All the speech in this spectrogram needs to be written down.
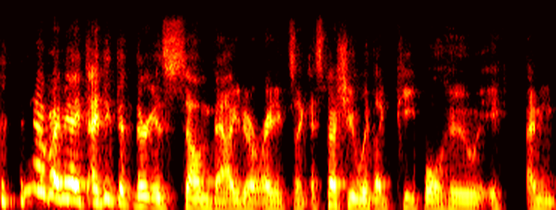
no, but I mean, I, I, think that there is some value to it, right? It's like, especially with like people who, if, I mean,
